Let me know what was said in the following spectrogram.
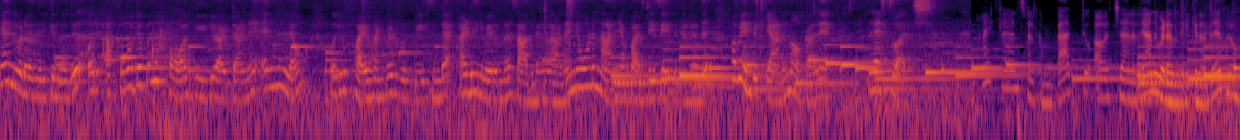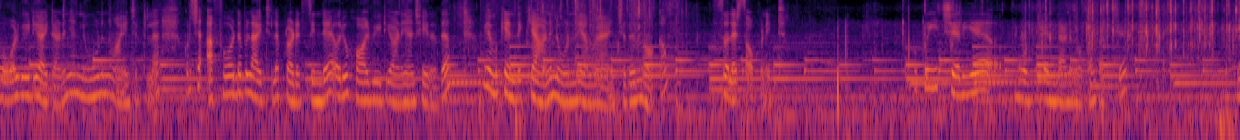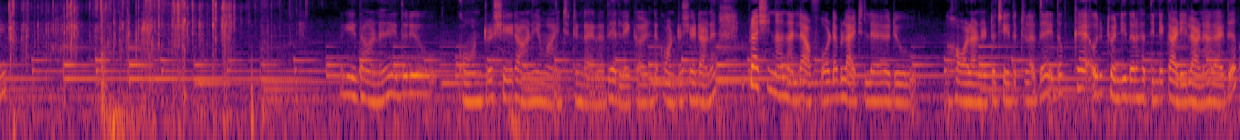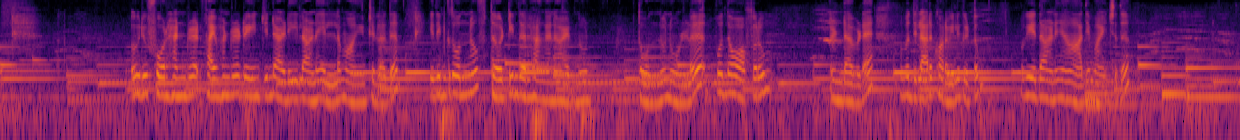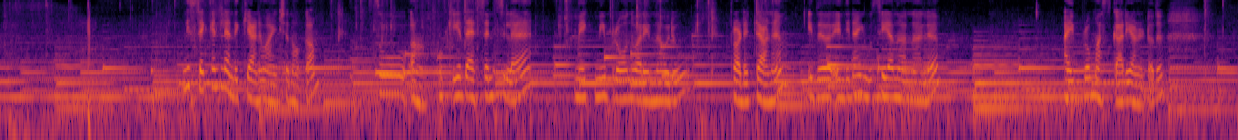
ഞാൻ ഇവിടെ വന്നിരിക്കുന്നത് ഒരു അഫോർഡബിൾ ഹോൾ വീഡിയോ ആയിട്ടാണ്. എല്ലാം ഒരു ഫൈവ് ഹൺഡ്രഡ് റുപ്പീസിന്റെ അടിയിൽ വരുന്ന സാധനങ്ങളാണ്. നോണെന്നാണ് ഞാൻ പർച്ചേസ് ചെയ്തിട്ടുള്ളത്. അപ്പോൾ എന്തൊക്കെയാണ് നോക്കാം അല്ലേ let's watch hi friends welcome back to our channel ഞാൻ ഇവിടെ വന്നിരിക്കുന്നത് ഒരു ഹോൾ വീഡിയോ ആയിട്ടാണ്. ഞാൻ ന്യൂണിന്ന് വാങ്ങിച്ചിട്ടുള്ള കുറച്ച് അഫോർഡബിൾ ആയിട്ടുള്ള പ്രൊഡക്ട്സിന്റെ ഒരു ഹോൾ വീഡിയോ ആണ് ഞാൻ ചെയ്തത്. അപ്പോൾ നമുക്ക് എന്തൊക്കെയാണ് നൂണിന് ഞാൻ വാങ്ങിച്ചത് നോക്കാം. സോ ലെറ്റ്സ് ഓപ്പൺ ഇറ്റ് ഈ ചെറിയ ബോട്ടിൽ എന്താണ് നോക്കാം കുറച്ച് ഇതാണ്. ഇതൊരു കോൺട്ര ഷെയ്ഡാണ് ഞാൻ വാങ്ങിച്ചിട്ടുണ്ടായിരുന്നത്. എല്ലേക്കളുടെ കോൺട്ര ഷെയ്ഡാണ് ഇപ്രാവശ്യം ഞാൻ നല്ല അഫോർഡബിൾ ആയിട്ടുള്ള ഒരു ഹോളാണ് കേട്ടോ ചെയ്തിട്ടുള്ളത്. ഇതൊക്കെ ഒരു ട്വന്റി ദർഹത്തിന്റെ അടിയിലാണ്. അതായത് ഒരു ഫോർ ഹൺഡ്രഡ് ഫൈവ് ഹൺഡ്രഡ് റേഞ്ചിന്റെ അടിയിലാണ് എല്ലാം വാങ്ങിയിട്ടുള്ളത്. ഇതെനിക്ക് തോന്നുന്നു തേർട്ടീൻ ദർഹം അങ്ങനെ ആയിരുന്നു തോന്നുന്നുള്ളു ഇപ്പോൾ ഓഫറും ഉണ്ട് അവിടെ. അപ്പോൾ ഇതിലാറ് കുറവിൽ കിട്ടും. ഓക്കെ ഇതാണ് ഞാൻ ആദ്യം വാങ്ങിച്ചത് ഇനി സെക്കൻഡിൽ എന്തൊക്കെയാണ് വാങ്ങിച്ചത് നോക്കാം? സോ ആ ഓക്കെ ഇത് എസെൻസിലെ മേക്ക് മീ പ്രോ എന്ന് പറയുന്ന ഒരു പ്രൊഡക്റ്റാണ് ഇത് എന്തിനാ യൂസ് ചെയ്യാന്ന് പറഞ്ഞാൽ ഐബ്രോ മസ്കാരയാണ് കേട്ടോ അത്.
